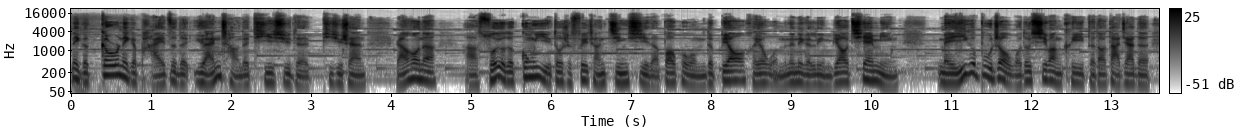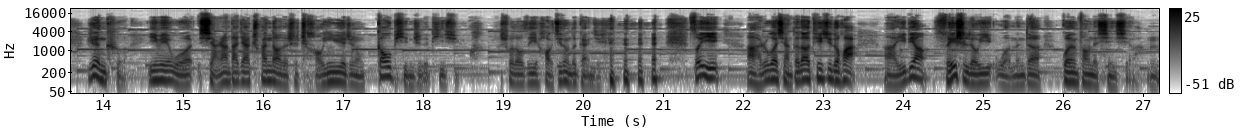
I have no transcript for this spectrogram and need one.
那个勾那个牌子的原厂的 T 恤的 T 恤衫，然后呢，啊，所有的工艺都是非常精细的，包括我们的标，还有我们的那个领标签名，每一个步骤我都希望可以得到大家的认可。因为我想让大家穿到的是潮音乐这种高品质的 T 恤哇，说到我自己好激动的感觉。所以啊，如果想得到 T 恤的话啊，一定要随时留意我们的官方的信息了。嗯，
